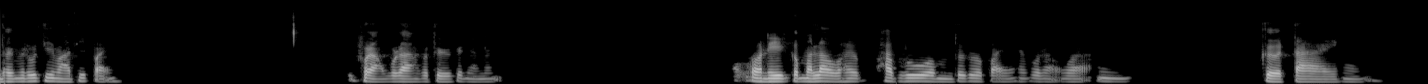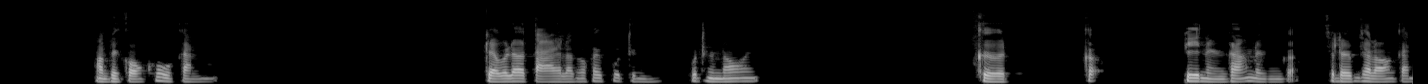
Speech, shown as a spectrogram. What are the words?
โดยไม่รู้ที่มาที่ไปฝรั่งโบราณก็ถือกันอย่างนั้น ตอนนี้ก็มาเล่าให้ภาพรวมทั่วๆไปให้พวกเราว่า อืม เกิดตายมันเป็นของคู่กัน แต่เวลาตายเราไม่ค่อยพูดถึง พูดถึงน้อย เกิดก็ปีหนึ่งครั้งหนึ่งก็เฉลิมฉลองกัน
